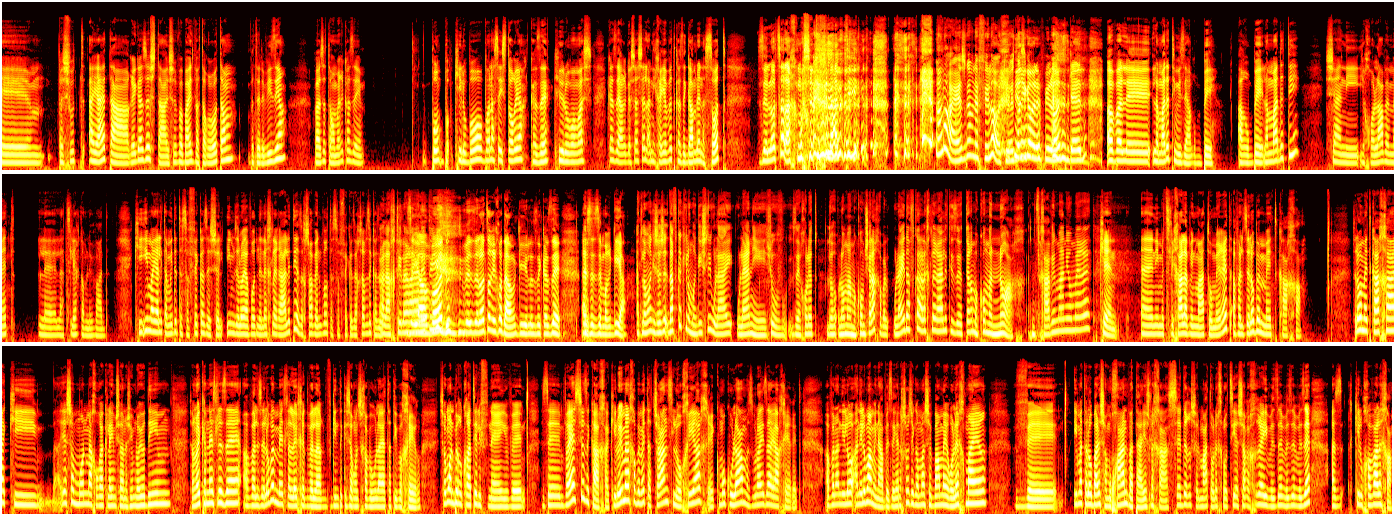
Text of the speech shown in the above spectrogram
פשוט היה את הרגע הזה שאתה יושב בבית ואתה רואה אותם בטלוויזיה, ואז אתה אומר כזה, בוא, בוא, כאילו, בוא, בוא נעשה היסטוריה, כזה, כאילו, ממש כזה הרגשה של אני חייבת כזה גם לנסות. זה לא צלח כמו שתכננתי, לא נורא, יש גם נפילות. כאילו, יש יש. גם נפילות, כן, אבל uh, למדתי מזה הרבה, הרבה. למדתי שאני יכולה באמת להצליח גם לבד. כי אם היה לי תמיד את הספק הזה של אם זה לא יעבוד, נלך לריאליטי, אז עכשיו אין כבר את הספק הזה, עכשיו זה כזה. הלכתי זה לריאליטי. יעבוד, וזה לא צריך אותם, כאילו, זה כזה. אז זה, זה מרגיע. את לא מרגישה ש... דווקא כאילו מרגיש לי אולי, אולי אני, שוב, זה יכול להיות לא, לא מהמקום שלך, אבל אולי דווקא ללכת לריאליטי זה יותר המקום הנוח. את מצליחה להבין מה אני אומרת? כן, אני מצליחה להבין מה את אומרת, אבל זה לא באמת ככה. זה לא באמת ככה, כי יש המון מאחורי הקלעים שאנשים לא יודעים, שאני לא אכנס לזה, אבל זה לא באמת ללכת ולהפגין את הכישרון שלך ואולי אתה תיבחר. יש המון בירוקרטיה לפני, וזה מבאס שזה ככה. כאילו, אם היה לך באמת הצ'אנס להוכיח, אה, כמו כולם, אז אולי זה היה אחרת. אבל אני לא, אני לא מאמינה בזה. אני חושבת שגם מה שבא מהר הולך מהר, ואם אתה לא בא לשם מוכן, ואתה, יש לך סדר של מה אתה הולך להוציא ישר אחרי, וזה וזה וזה, אז כאילו חבל לך.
